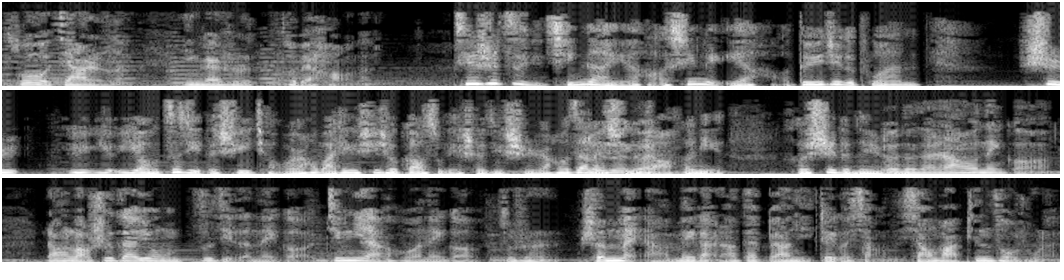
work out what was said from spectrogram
所有家人来，应该是特别好的。其实自己情感也好，心理也好，对于这个图案是有有有自己的需求，然后把这个需求告诉给设计师，然后再来寻找和你合适的内容。对对对，然后那个，然后老师再用自己的那个经验和那个就是审美啊美感，然后再把你这个想想法拼凑出来。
